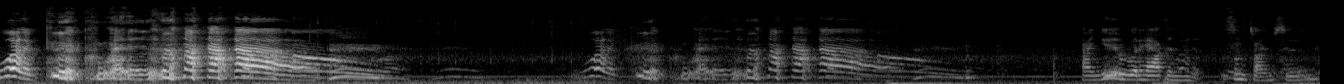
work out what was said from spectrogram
What a good question! what a good question! I knew it would happen sometime soon.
